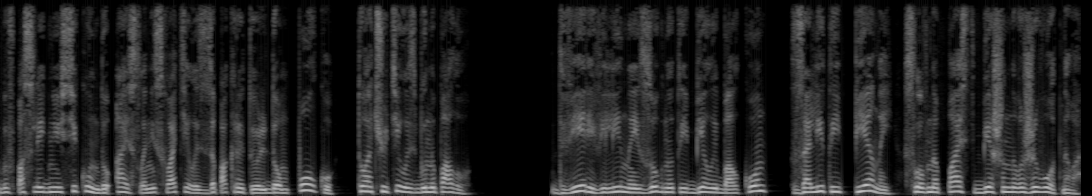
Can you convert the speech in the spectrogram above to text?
бы в последнюю секунду Айсла не схватилась за покрытую льдом полку, то очутилась бы на полу. Двери вели на изогнутый белый балкон, залитый пеной, словно пасть бешеного животного.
